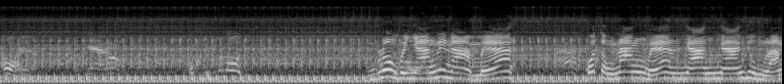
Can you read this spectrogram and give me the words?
เอาให้เอาขึ้นมาโลดผมลงไปยางในน้ำแหมก็ต้องนั่งแหมยางยางอยู่ข้างหลัง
